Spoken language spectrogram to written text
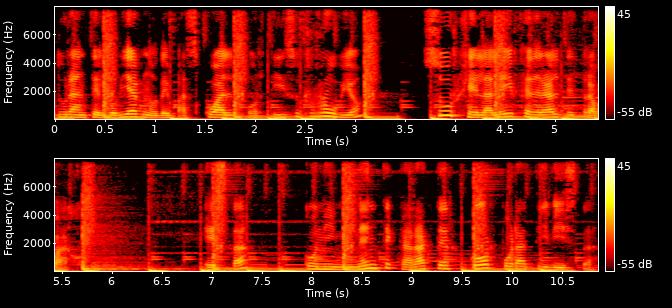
durante el gobierno de Pascual Ortiz Rubio, surge la Ley Federal de Trabajo. Esta con inminente carácter corporativista.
